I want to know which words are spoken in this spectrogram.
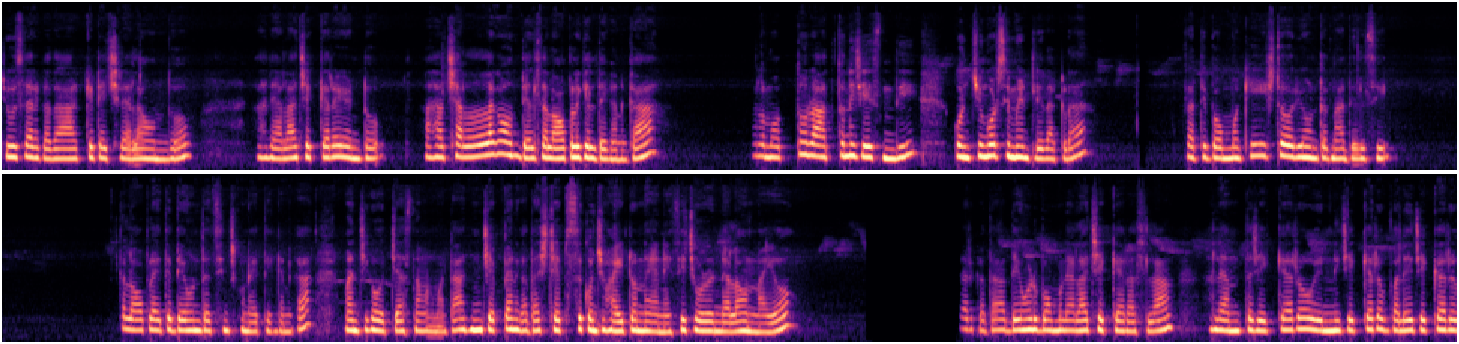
చూశారు కదా ఆర్కిటెక్చర్ ఎలా ఉందో. అది ఎలా చెక్కారో ఏంటో. అసలు చల్లగా ఉంది తెలుసా లోపలికి వెళ్తే కనుక అసలు మొత్తం రాత్తోనే చేసింది. కొంచెం కూడా సిమెంట్ లేదు అక్కడ. ప్రతి బొమ్మకి స్టోరీ ఉంటుంది నాకు తెలిసి. ఇంకా లోపలైతే దేవుని దర్శించుకుని అయితే కనుక మంచిగా వచ్చేస్తాం అనమాట నేను చెప్పాను కదా స్టెప్స్ కొంచెం హైట్ ఉన్నాయనేసి చూడండి ఎలా ఉన్నాయో. సరే కదా దేవుడి బొమ్మలు ఎలా చెక్కారు అసలు. అసలు ఎంత చెక్కారో ఎన్ని చెక్కారో భలే చెక్కారు.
